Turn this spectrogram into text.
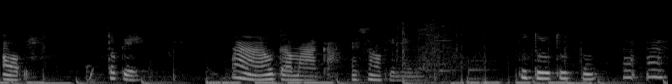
Vamos a ver. ¿Esto qué? Ah, otra maca. Eso no queremos. Mm, mm.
